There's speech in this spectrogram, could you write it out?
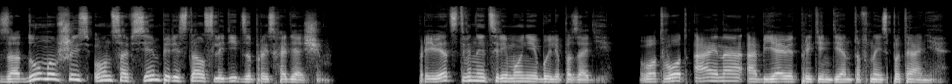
Задумавшись, он совсем перестал следить за происходящим. Приветственные церемонии были позади. Вот-вот Айна объявит претендентов на испытание.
